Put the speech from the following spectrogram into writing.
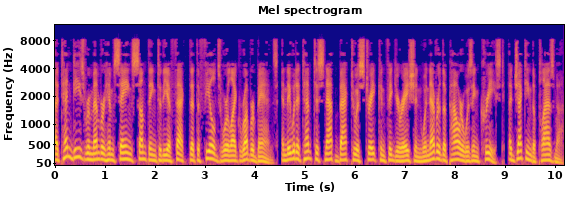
Attendees remember him saying something to the effect that the fields were like rubber bands, and they would attempt to snap back to a straight configuration whenever the power was increased, ejecting the plasma.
